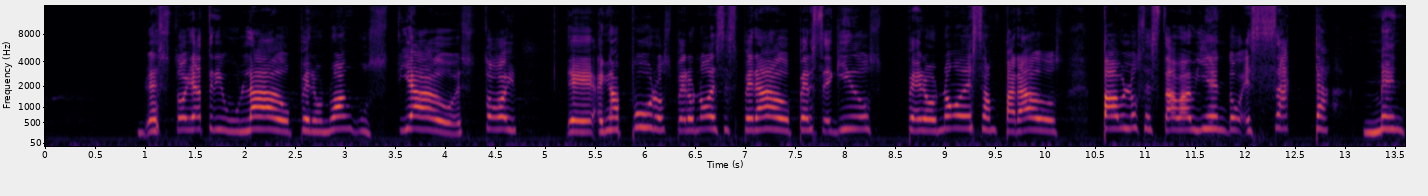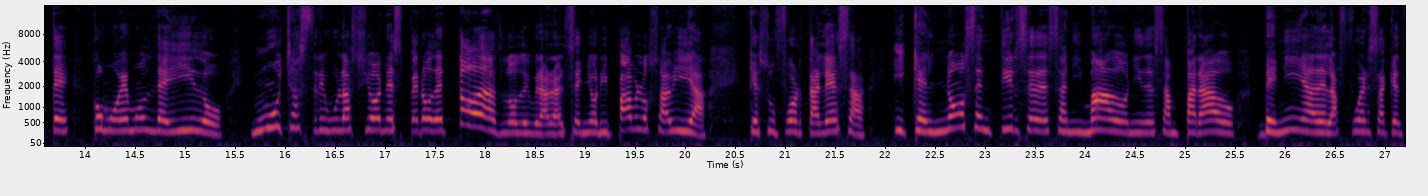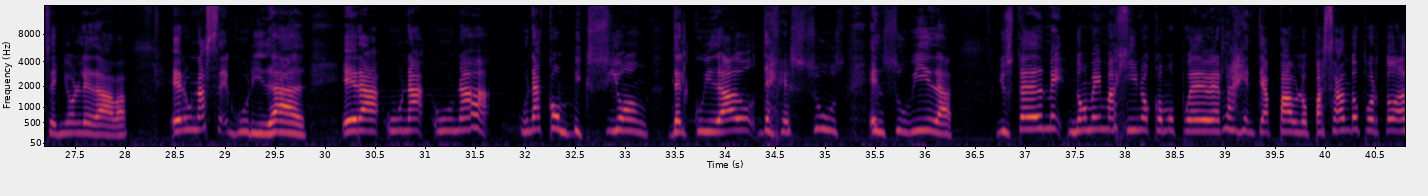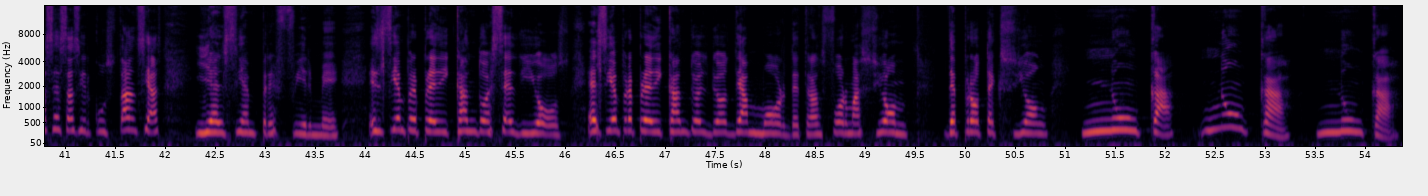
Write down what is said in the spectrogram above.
estoy atribulado, pero no angustiado, estoy eh, en apuros, pero no desesperado, perseguidos, pero no desamparados. Pablo se estaba viendo exactamente mente como hemos leído, muchas tribulaciones, pero de todas lo librará el Señor. Y Pablo sabía que su fortaleza y que el no sentirse desanimado ni desamparado venía de la fuerza que el Señor le daba. Era una seguridad, era una, una, una convicción del cuidado de Jesús en su vida. Y ustedes no me imagino cómo puede ver la gente a Pablo pasando por todas esas circunstancias y él siempre firme, él siempre predicando ese Dios, él siempre predicando el Dios de amor, de transformación, de protección. Nunca, nunca, nunca.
